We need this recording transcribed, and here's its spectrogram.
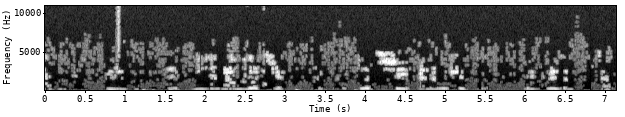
Now, good ship, good ship, fellowship in prison. That's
